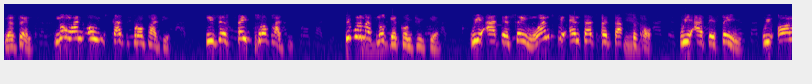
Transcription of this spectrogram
You understand? No one owns that property. It's a state property. People must not get confused here. We are the same. Once we enter that yeah. door, we are the same. We all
